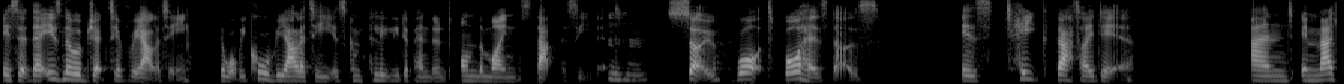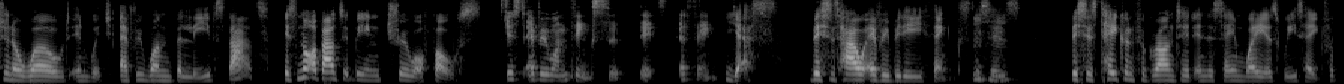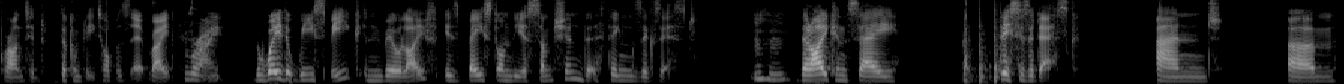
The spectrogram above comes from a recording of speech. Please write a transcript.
is that there is no objective reality. That what we call reality is completely dependent on the minds that perceive it. hmm So, what Borges does is take that idea and imagine a world in which everyone believes that. It's not about it being true or false. Just everyone thinks that it's a thing. Yes, this is how everybody thinks. This Mhm. is this is taken for granted in the same way as we take for granted the complete opposite, right? Right. The way that we speak in real life is based on the assumption that things exist. hmm that I can say, this is a desk, and um,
